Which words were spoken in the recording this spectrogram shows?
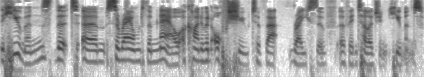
The humans that um, surround them now are kind of an offshoot of that race of, of intelligent humans.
